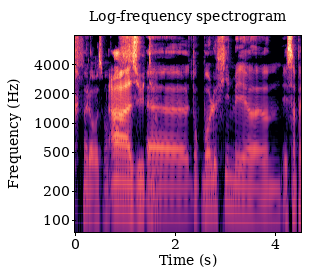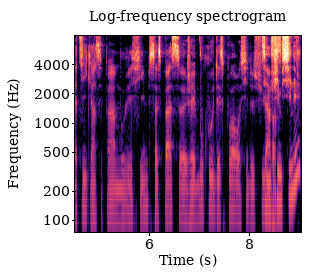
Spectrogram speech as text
malheureusement. Ah, zut. Euh, donc bon, le film est, euh, est sympathique, hein, c'est pas un mauvais film. Ça se passe, euh, j'avais beaucoup d'espoir aussi dessus. C'est un film ciné?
